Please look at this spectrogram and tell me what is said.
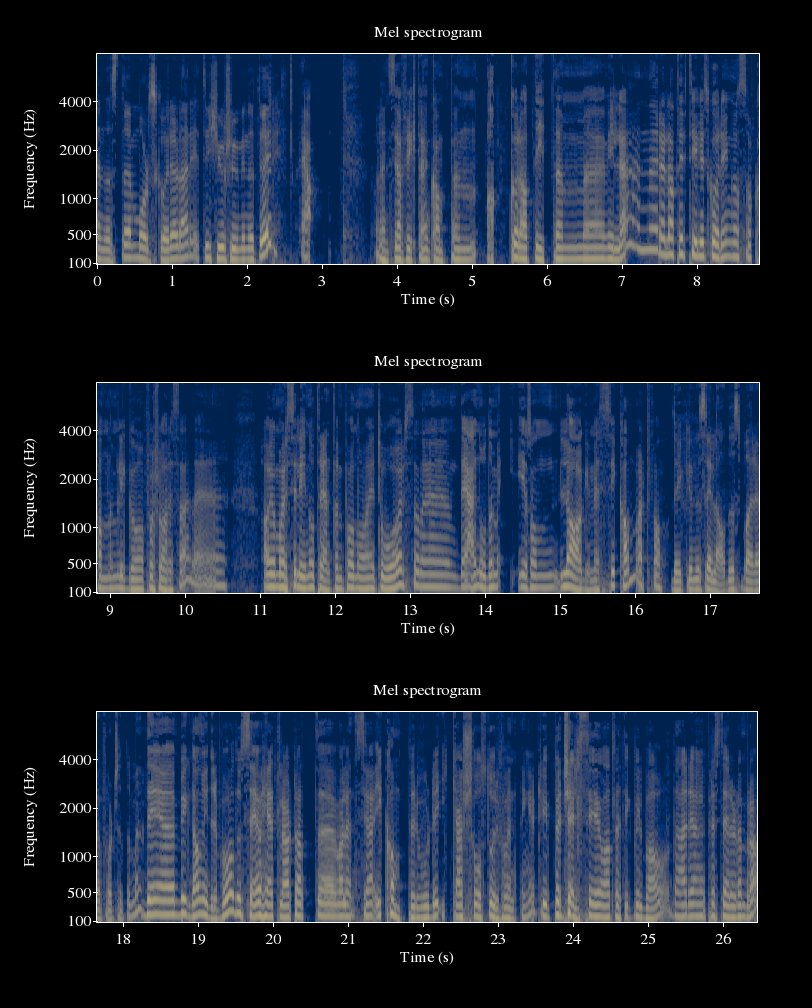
eneste målskårer der etter 27 minutter. Ja. Valencia fikk den kampen akkurat dit de eh, ville. En relativt tidlig skåring, og så kan de ligge og forsvare seg. Det har jo Marcelino trent dem på nå i to år, så det, det er noe de i sånn lagmessig kan, i hvert fall. Det kunne Celades bare fortsette med. Det bygde han videre på. Du ser jo helt klart at uh, Valencia i kamper hvor det ikke er så store forventninger, type Chelsea og Athletic Bilbao, der uh, presterer de bra.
